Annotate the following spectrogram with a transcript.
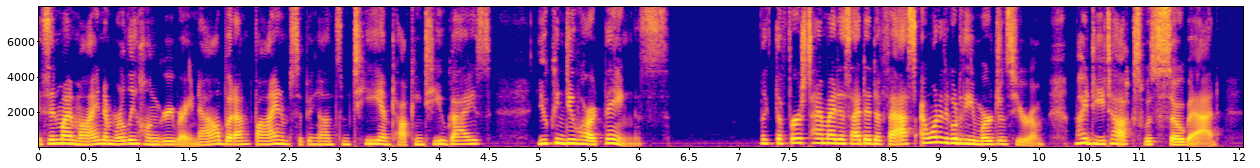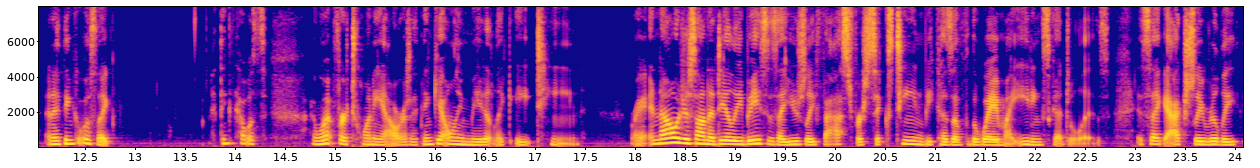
It's in my mind. I'm really hungry right now, but I'm fine. I'm sipping on some tea. I'm talking to you guys. You can do hard things. Like the first time I decided to fast, I wanted to go to the emergency room. My detox was so bad. And I think it was like, I think that was, I went for 20 hours. I think I only made it like 18 right? And now just on a daily basis, I usually fast for 16 because of the way my eating schedule is. It's like actually really,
